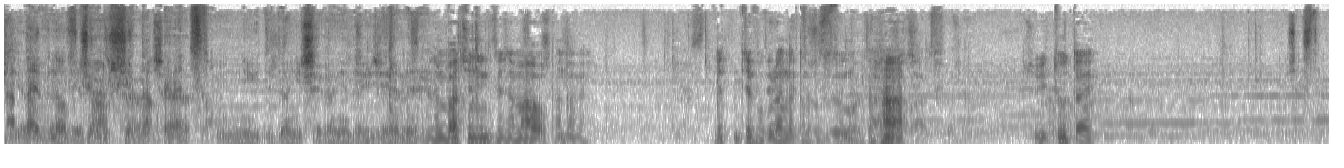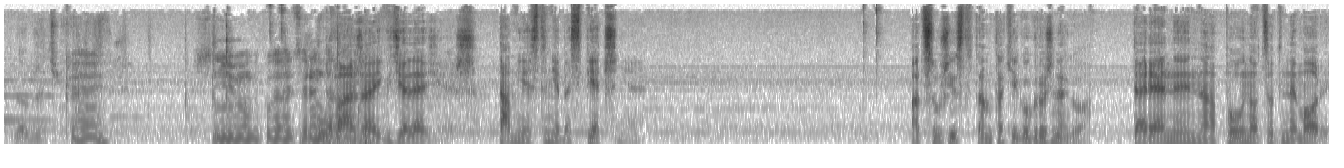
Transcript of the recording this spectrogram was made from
Na pewno wciąż się tam kręcą. Nigdy do niczego nie dojdziemy. Zębaczy nigdy za mało, panowie. Gdzie, gdzie w ogóle na tą pustynię? Aha. Czyli tutaj. Okej. Z nimi mogę pogadać z Rendelem. Uważaj, gdzie leziesz. Tam jest niebezpiecznie. A cóż jest tam takiego groźnego? Tereny na północ od Nemory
